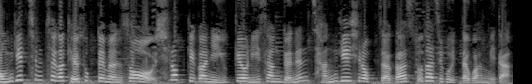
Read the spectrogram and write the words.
경기 침체가 계속되면서 실업 기간이 6개월 이상 되는 장기 실업자가 쏟아지고 있다고 합니다.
